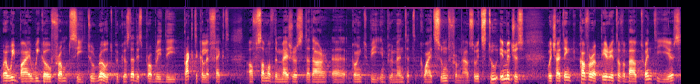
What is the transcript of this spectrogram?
where we, buy, we go from sea to road, because that is probably the practical effect of some of the measures that are uh, going to be implemented quite soon from now. So it's two images which I think cover a period of about 20 years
